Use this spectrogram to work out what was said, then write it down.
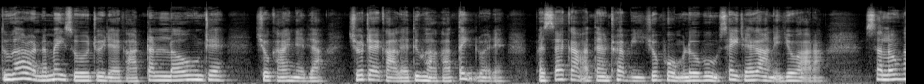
သူကတော့နမိတ်ဆိုးတွေ့တဲ့အခါတစ်လုံးတည်းရွတ်ခိုင်းနေဗျရွတ်တဲ့အခါလဲသူဟာကတိတ်လွယ်တယ်ဗစက်ကအတန်ထွက်ပြီးရွတ်ဖို့မလိုဘူးစိတ်ထဲကနေရွတ်ရတာစလုံးက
